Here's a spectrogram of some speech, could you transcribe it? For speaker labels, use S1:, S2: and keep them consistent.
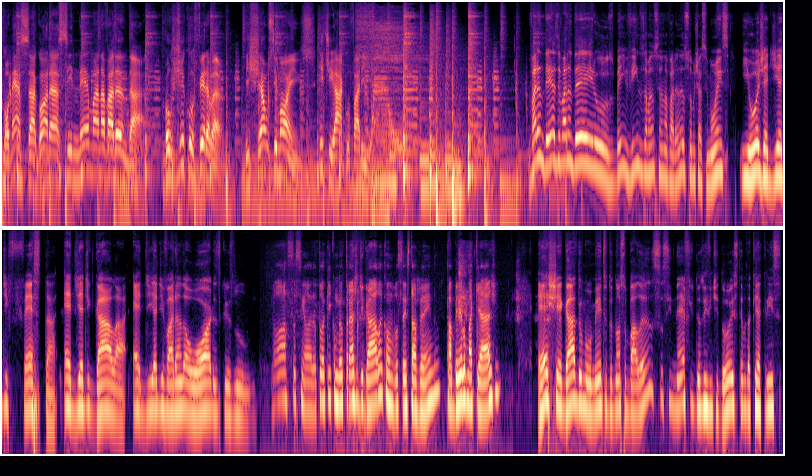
S1: Começa agora Cinema na Varanda, com Chico Firman, Michel Simões e Tiago Faria.
S2: Varandeiras e varandeiros, bem-vindos a mais um Cinema na Varanda, eu sou Michel Simões e hoje é dia de festa, é dia de gala, é dia de Varanda Awards, Cris Lu.
S3: Nossa senhora, eu tô aqui com meu traje de gala, como você está vendo, cabelo, maquiagem.
S2: É chegado o momento do nosso balanço cinéfilo de 2022. Temos aqui a Cris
